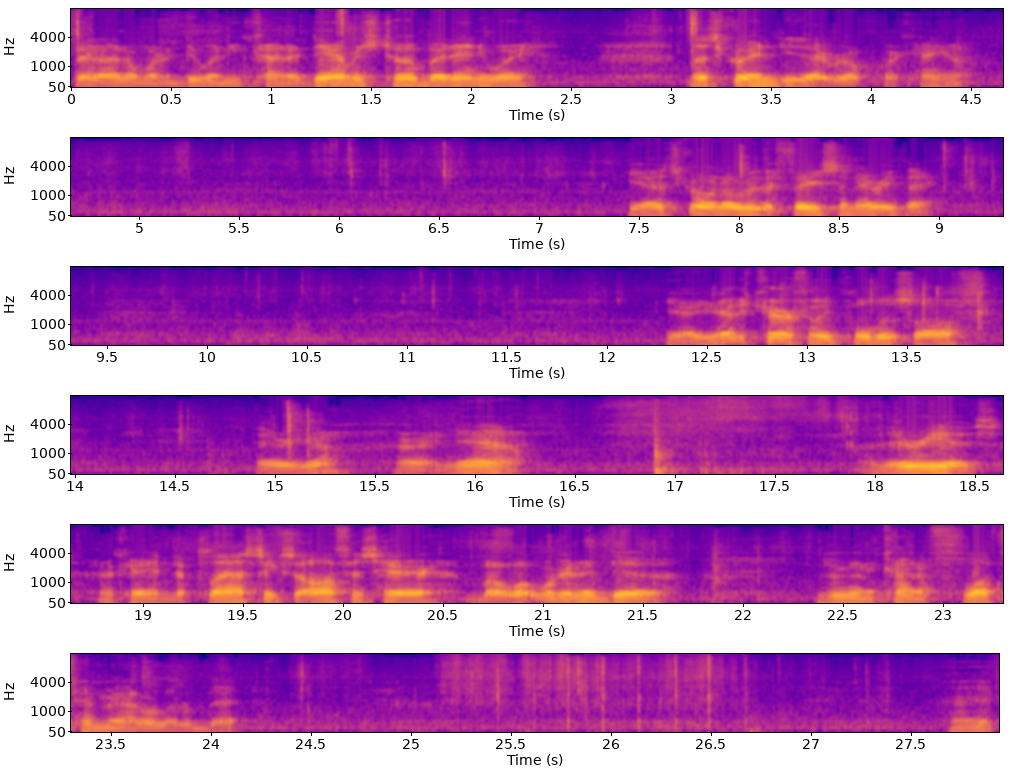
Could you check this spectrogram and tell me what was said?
But I don't want to do any kind of damage to it. But anyway, let's go ahead and do that real quick. Hang on. Yeah, it's going over the face and everything. Yeah, you got to carefully pull this off. There we go. All right, now there he is. Okay, the plastic's off his hair, but what we're going to do is we're going to kind of fluff him out a little bit. Alright.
